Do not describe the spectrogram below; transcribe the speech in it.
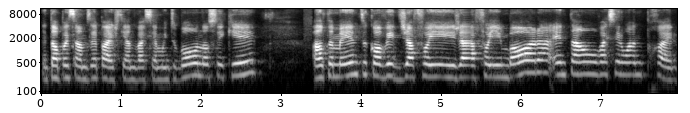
Então pensámos, epá, este ano vai ser muito bom, não sei o quê. Altamente, Covid já foi, já foi embora, então vai ser um ano porreiro.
